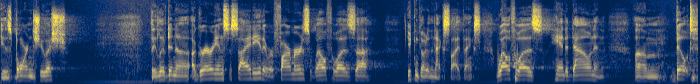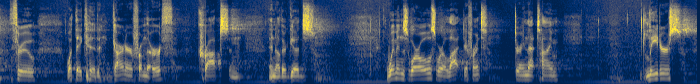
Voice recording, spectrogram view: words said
He is born Jewish. They lived in an agrarian society. They were farmers. Wealth was, uh, you can go to the next slide, thanks. Wealth was handed down and um, built through what they could garner from the earth crops and, and other goods. Women's roles were a lot different during that time. Leaders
